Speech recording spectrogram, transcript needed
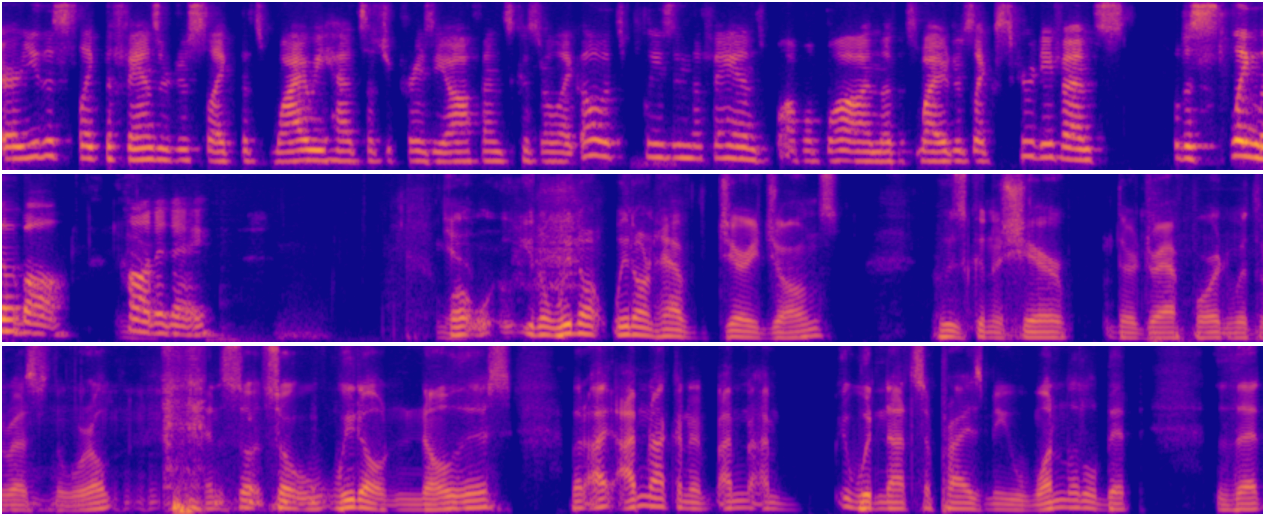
Are you this like the fans are just like that's why we had such a crazy offense because they're like oh it's pleasing the fans blah blah blah and that's why it's like screw defense we'll just sling the ball call it a day Yeah. Well, you know, we don't we don't have Jerry Jones, who's going to share their draft board with the rest of the world, and so so we don't know this. But I, I'm not going to. I'm. I'm. It would not surprise me one little bit that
